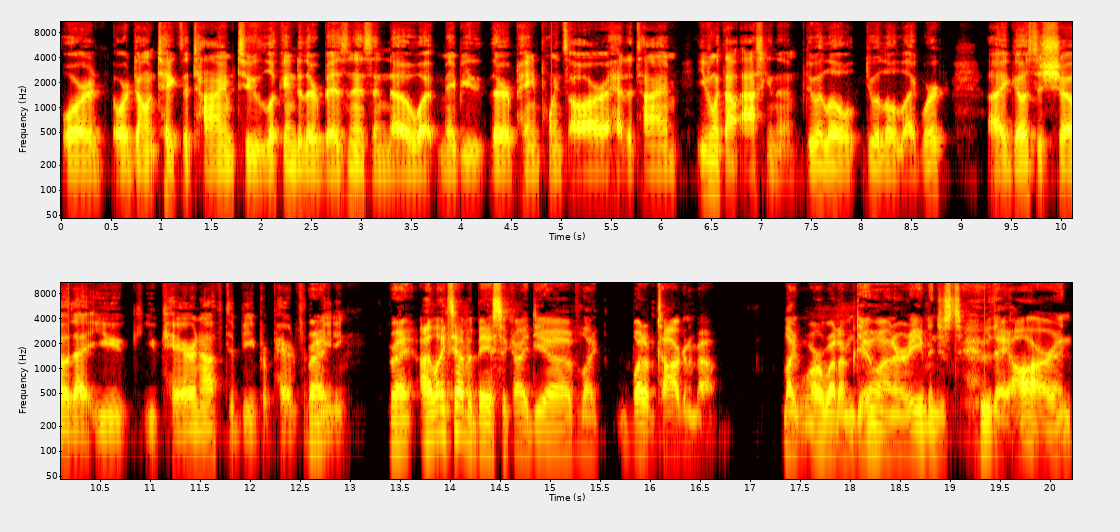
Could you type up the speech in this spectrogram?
or or don't take the time to look into their business and know what maybe their pain points are ahead of time, even without asking them, do a little do a little legwork. Uh, it goes to show that you you care enough to be prepared for the Right. meeting. Right. I like to have a basic idea of like what I'm talking about, like, or what I'm doing, or even just who they are. And,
